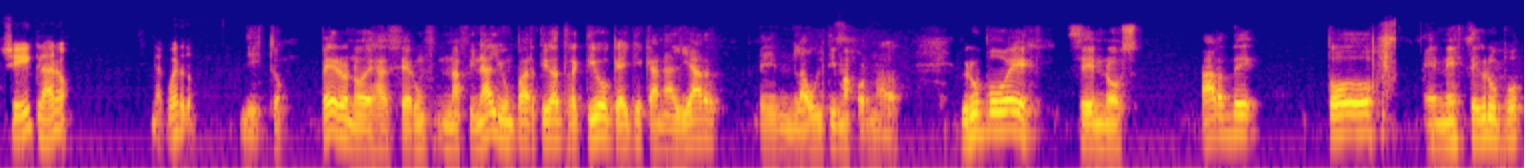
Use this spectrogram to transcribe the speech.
sí, claro. De acuerdo. Listo. Pero no deja de ser una final y un partido atractivo que hay que canalear en la última jornada. Grupo E, se nos arde todo en este grupo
